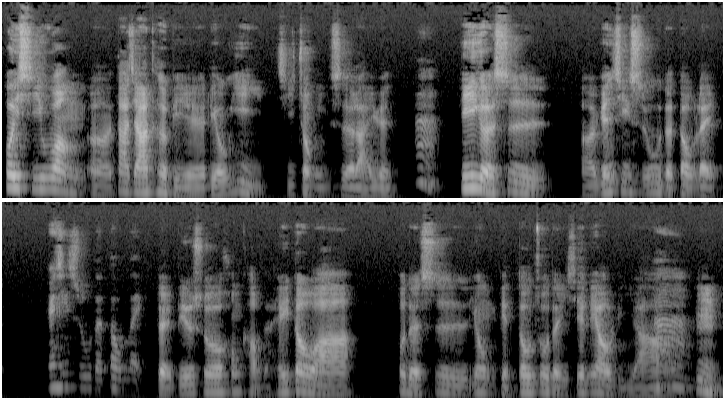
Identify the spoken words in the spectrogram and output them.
会希望呃大家特别留意几种饮食的来源。嗯，第一个是呃原型食物的豆类，原型食物的豆类，对，比如说烘烤的黑豆啊，或者是用扁豆做的一些料理啊，嗯，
